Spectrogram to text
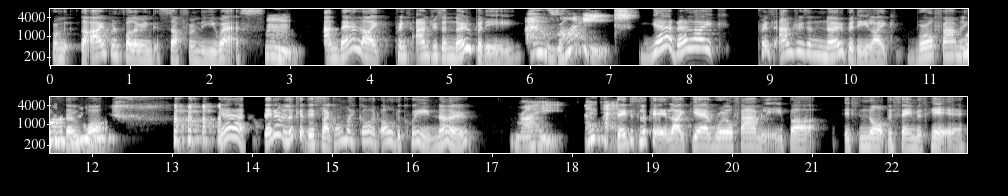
from, like, I've been following stuff from the US. Hmm. And they're like, Prince Andrew's a nobody. Oh, right. Yeah, they're like, Prince Andrew's a nobody. Like, royal family, so what? yeah, they don't look at this like, oh my god, oh the queen. No, right. Okay. They just look at it like, yeah, royal family, but it's not the same as here,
